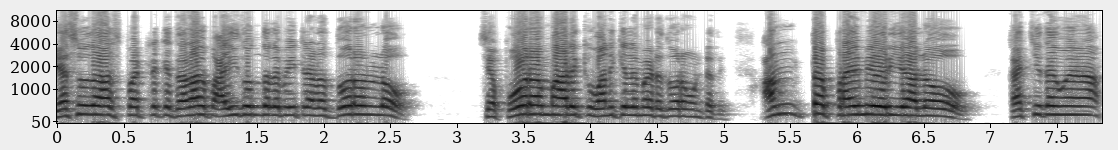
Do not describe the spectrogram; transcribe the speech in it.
యశోద హాస్పిటల్కి దాదాపు ఐదు వందల మీటర్ల దూరంలో చ- పోరమ్మారికి వన్ కిలోమీటర్ దూరం ఉంటుంది. అంత ప్రైమ్ ఏరియాలో ఖచ్చితమైన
